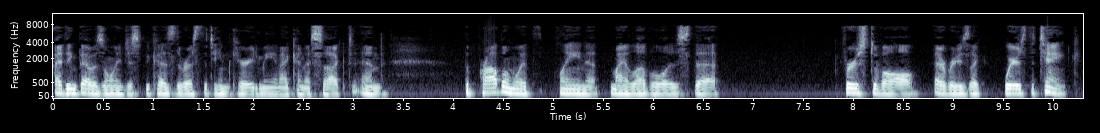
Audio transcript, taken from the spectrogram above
I think that was only just because the rest of the team carried me and I kind of sucked. And the problem with playing at my level is that, first of all, everybody's like, where's the tank?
